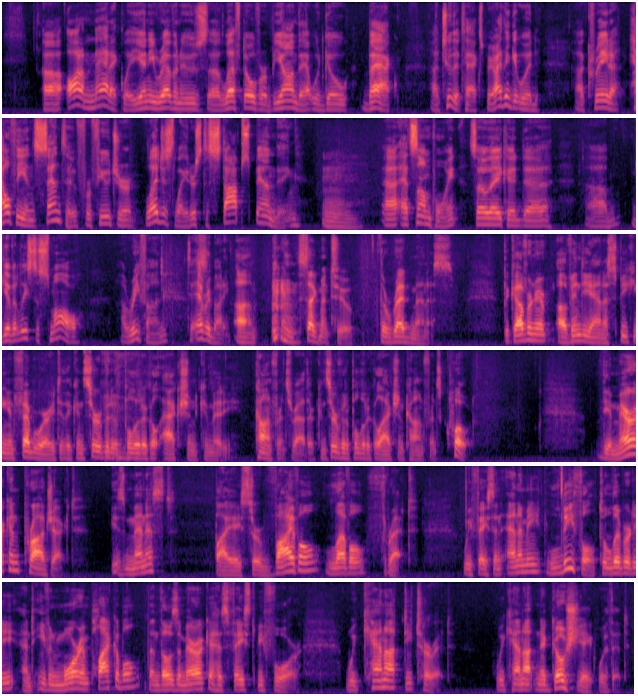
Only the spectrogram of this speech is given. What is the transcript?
automatically any revenues left over beyond that would go back to the taxpayer. I think it would uh, create a healthy incentive for future legislators to stop spending uh, at some point so they could uh, um, give at least a small uh, refund to everybody. Segment two, the Red Menace. The governor of Indiana speaking in February to the Conservative Political Action Committee, conference rather, Conservative Political Action Conference, quote, the American project is menaced by a survival level threat. We face an enemy lethal to liberty and even more implacable than those America has faced before. We cannot deter it. We cannot negotiate with it.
